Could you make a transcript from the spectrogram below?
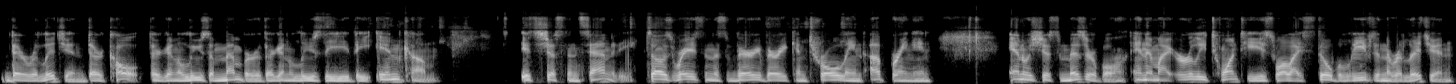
their religion, their cult. They're going to lose a member. They're going to lose the the income. It's just insanity. So I was raised in this very very controlling upbringing and was just miserable. And in my early 20s while I still believed in the religion,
